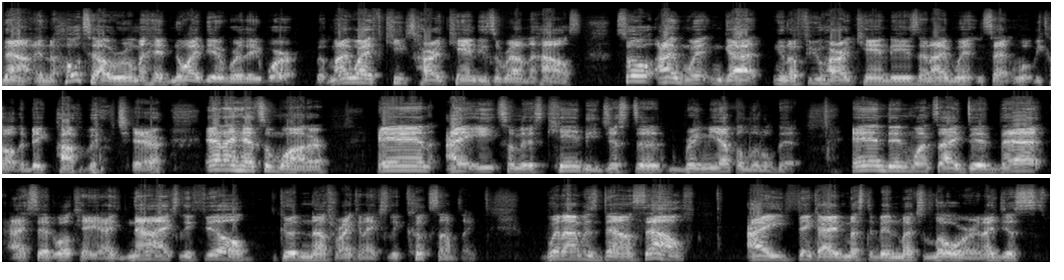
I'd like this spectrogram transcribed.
Now, in the hotel room, I had no idea where they were, but my wife keeps hard candies around the house. So I went and got, you know, a few hard candies, and I went and sat in what we call the big Bear chair, and I had some water, and I ate some of this candy just to bring me up a little bit. And then once I did that, I said, well, okay, I now I actually feel good enough where I can actually cook something. When I was down south, I think I must have been much lower, and I just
